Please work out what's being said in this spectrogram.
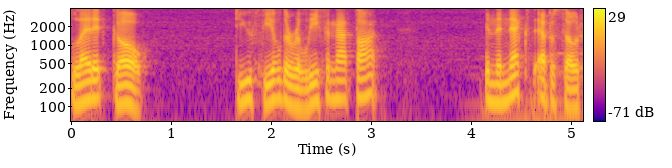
let it go. Do you feel the relief in that thought? In the next episode,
